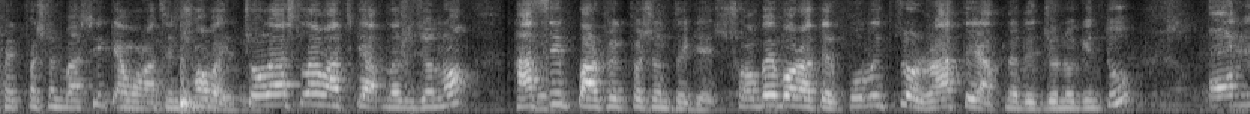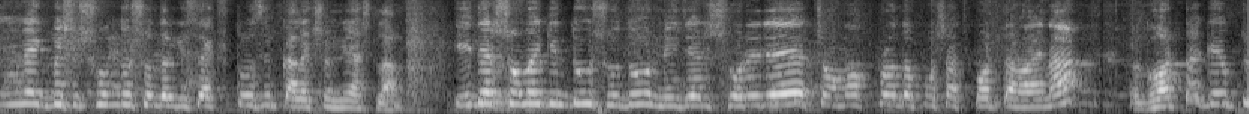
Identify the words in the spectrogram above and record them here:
পারফেক্ট ফ্যাশন বাসী, কেমন আছেন সবাই? চলে আসলাম আজকে আপনাদের জন্য হাসিব পারফেক্ট ফ্যাশন থেকে। সবে বরাতের পবিত্র রাতে আপনাদের জন্য কিন্তু অনেক বেশি সুন্দর সুন্দর কিছু এক্সক্লুসিভ কালেকশন নিয়ে আসলাম। ঈদের সময় কিন্তু শুধু নিজের শরীরে চমকপ্রদ পোশাক পরতে হয় না, ঘরটাকে একটু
